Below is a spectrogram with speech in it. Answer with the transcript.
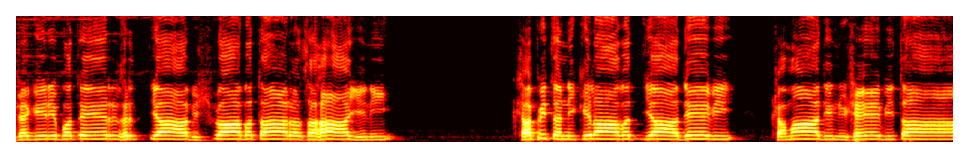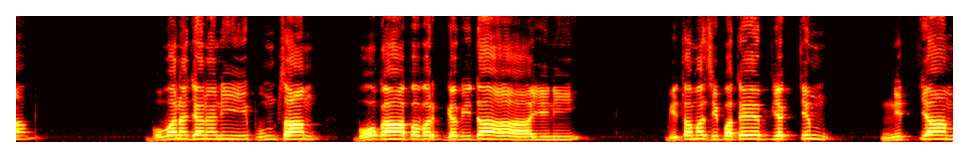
वृषगिरिपतेर्हृत्या विश्वावतारसहायिनी क्षपितनिखिलावद्या देवी क्षमादिनिषेविता भुवनजननी पुंसां भोगापवर्गविदायिनी वितमसि पते व्यक्तिं நித்யாம்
